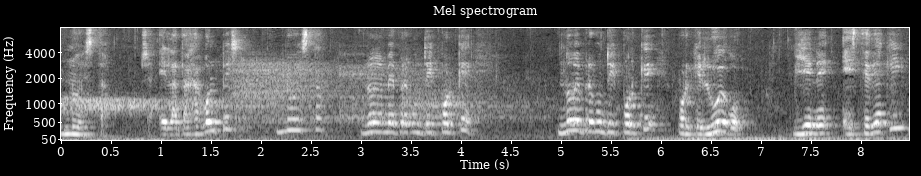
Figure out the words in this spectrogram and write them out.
no está. O sea, el ataja golpes no está. No me preguntéis por qué. No me preguntéis por qué, porque luego viene este de aquí,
